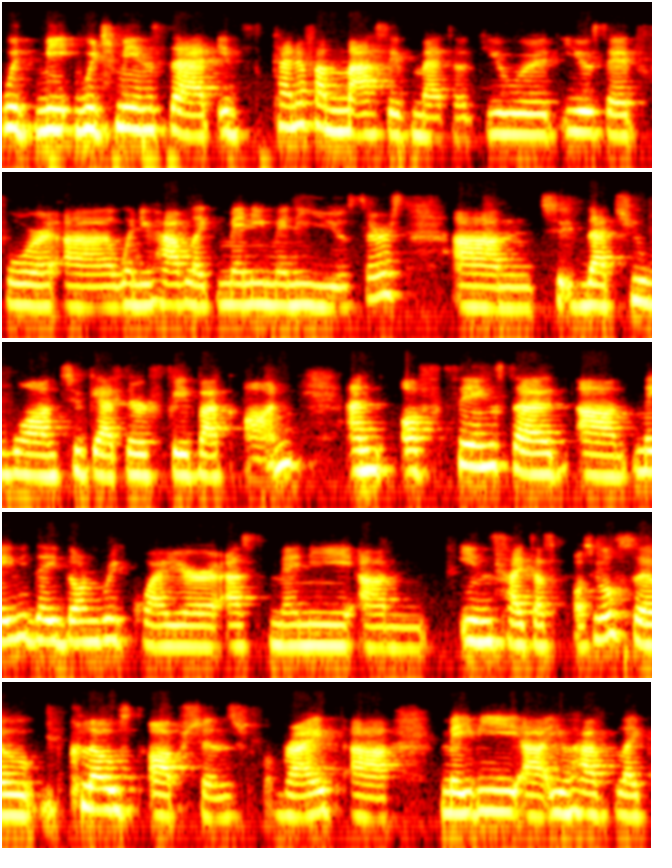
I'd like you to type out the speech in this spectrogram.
with me, which means that it's kind of a massive method. You would use it for uh, when you have like many, many users um, to, that you want to get their feedback on, and of things that um, maybe they don't require as many um, insights as possible. So closed options, right? Uh, maybe uh, you have like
